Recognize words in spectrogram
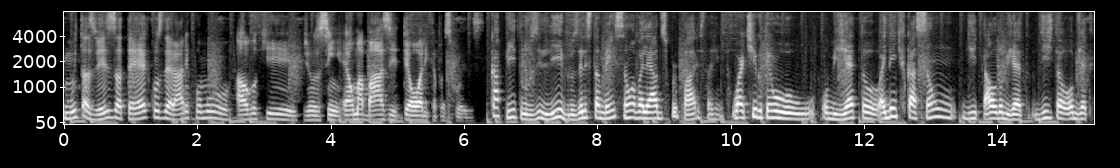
muitas vezes até considerarem como algo que, digamos assim, é uma base teórica para as coisas. capítulos e livros, eles também são avaliados por pares, tá, gente? O artigo tem o objeto, a identificação digital do objeto, Digital Object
